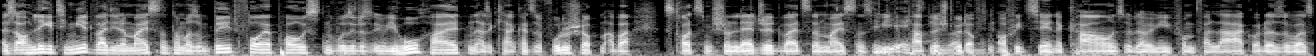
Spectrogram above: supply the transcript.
Ist auch legitimiert, weil die dann meistens nochmal so ein Bild vorher posten, wo sie das irgendwie hochhalten. Also klar kannst du photoshoppen, aber ist trotzdem schon legit, weil es dann meistens irgendwie gepublished wird auf den offiziellen Accounts oder irgendwie vom Verlag oder sowas.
